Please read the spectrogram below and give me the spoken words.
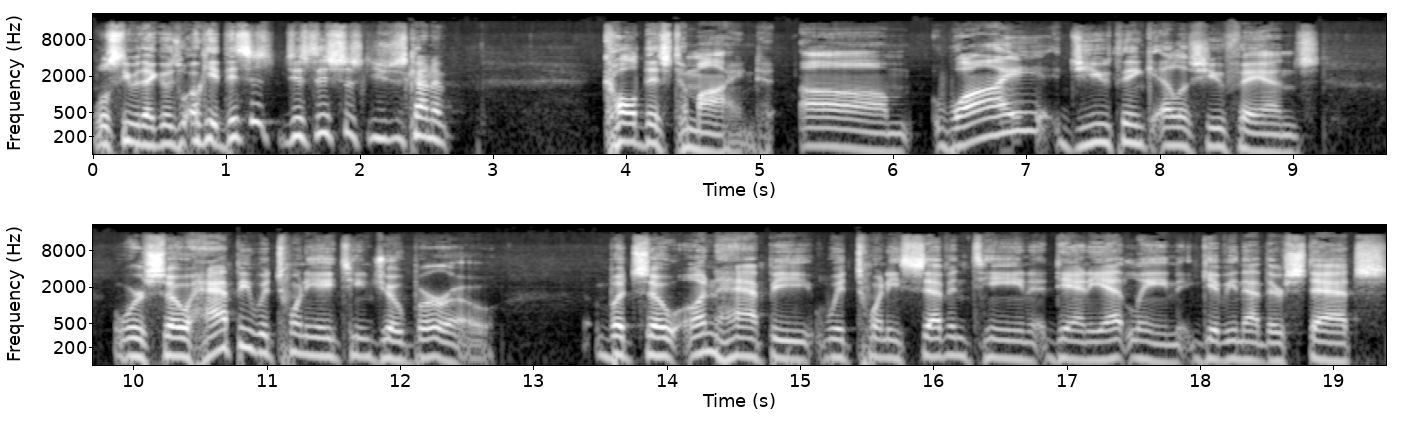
we'll see where that goes. Okay, this is just this just you just kind of called this to mind. Um, why do you think LSU fans were so happy with 2018 Joe Burrow, but so unhappy with 2017 Danny Etling, giving that their stats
